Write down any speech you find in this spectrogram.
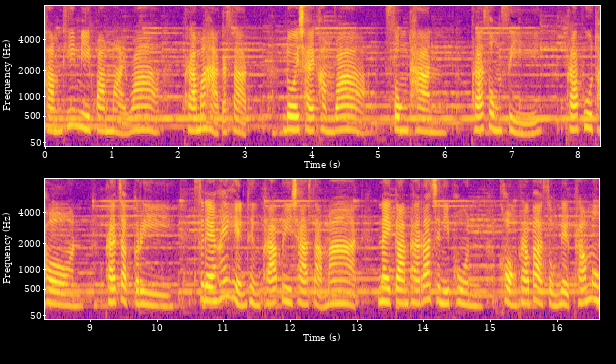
คำที่มีความหมายว่า พระมหากษัตริย์ โดยใช้คำว่า ทรงทัน พระทรงศรีพระภูทร พระจักรี แสดงให้เห็นถึงพระปรีชาสามารถ ในการพระราชนิพนธ์ของพระบาทสมเด็จพระมง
